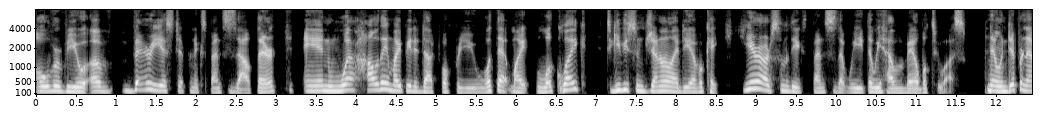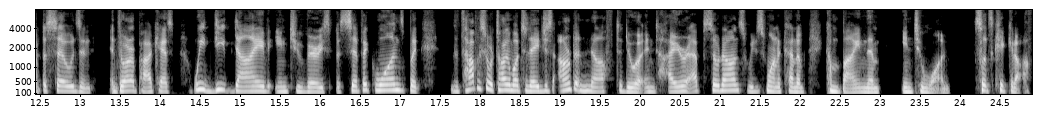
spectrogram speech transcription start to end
overview of various different expenses out there and what, how they might be deductible for you, what that might look like to give you some general idea of, okay, here are some of the expenses that we, that we have available to us. Now, in different episodes and, and throughout our podcast, we deep dive into very specific ones, but the topics we're talking about today just aren't enough to do an entire episode on. So we just want to kind of combine them into one. So let's kick it off.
